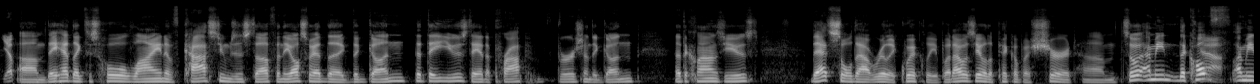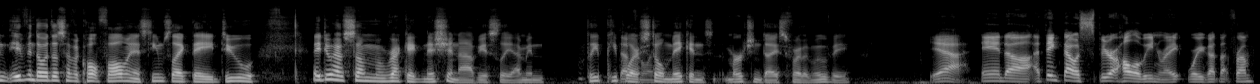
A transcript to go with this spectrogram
Yep. Um, they had like this whole line of costumes and stuff, and they also had the, the gun that they used. They had the prop version of the gun that the clowns used. That sold out really quickly, but I was able to pick up a shirt. Um, so I mean, the cult. Yeah. I mean, even though it does have a cult following, it seems like they do, they do have some recognition. Obviously, I mean, pe- people are still making merchandise for the movie. Yeah. And uh, I think that was Spirit Halloween, right? Where you got that from?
